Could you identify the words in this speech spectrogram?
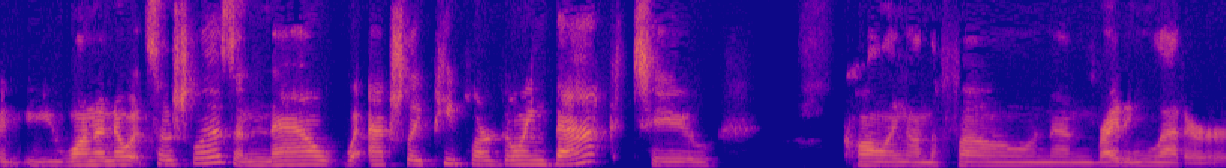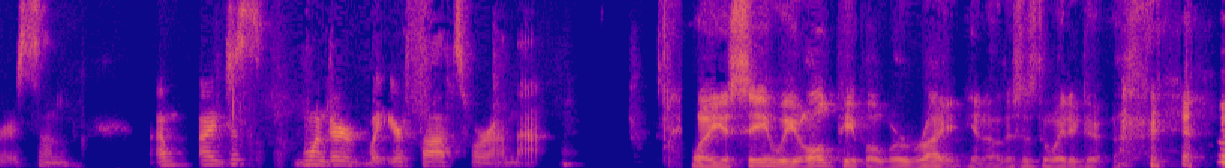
you want to know what social is and now actually people are going back to calling on the phone and writing letters and I, I just wondered what your thoughts were on that Well, you see, we old people were right. You know, this is the way to do it.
